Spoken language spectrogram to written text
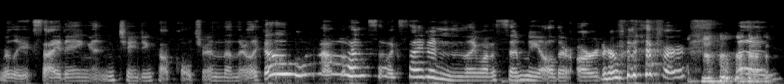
really exciting and changing pop culture and then they're like oh wow i'm so excited and they want to send me all their art or whatever um,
